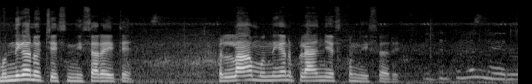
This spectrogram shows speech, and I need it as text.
ముందుగానే వచ్చేసింది ఈసారి అయితే. పిల్ల ముందుగానే ప్లాన్ చేసుకుంది ఈసారి. ఇద్దరు పిల్లలు లేరు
